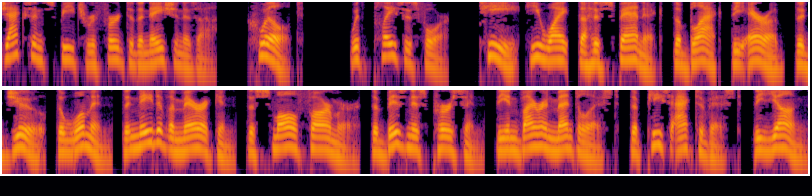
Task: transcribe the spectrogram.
Jackson's speech referred to the nation as a «quilt» with places for T he white, the Hispanic, the black, the Arab, the Jew, the woman, the Native American, the small farmer, the business person, the environmentalist, the peace activist, the young,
